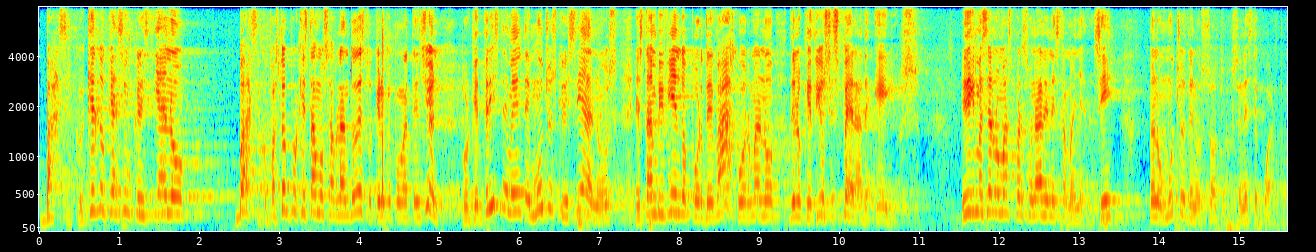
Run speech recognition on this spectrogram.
básico. ¿Y qué es lo que hace un cristiano básico. Pastor, ¿por qué estamos hablando de esto? Quiero que ponga atención, porque tristemente muchos cristianos están viviendo por debajo, hermano, de lo que Dios espera de ellos. Y déjeme hacerlo más personal en esta mañana, ¿sí? Bueno, muchos de nosotros en este cuarto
